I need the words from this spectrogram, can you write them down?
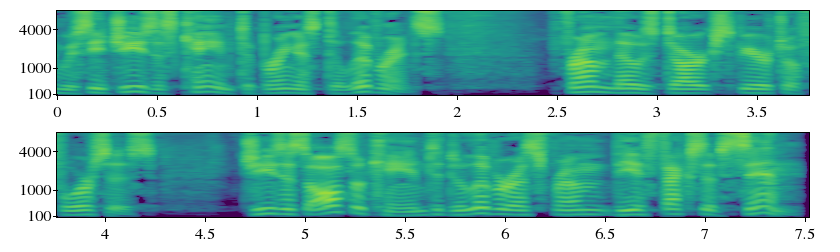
And we see Jesus came to bring us deliverance from those dark spiritual forces. Jesus also came to deliver us from the effects of sin.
